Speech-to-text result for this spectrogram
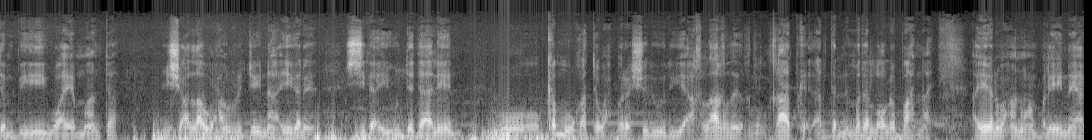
dambeeyey waaye maanta. Insha allah waxaan u rajaynaa iyagana sida ay u dadaaleen oo ka muuqata waxbarashadoodii iyo akhlaaqda qaadka ardanimada looga baahnay. Ayagana waxaan u hambalyaynayaa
